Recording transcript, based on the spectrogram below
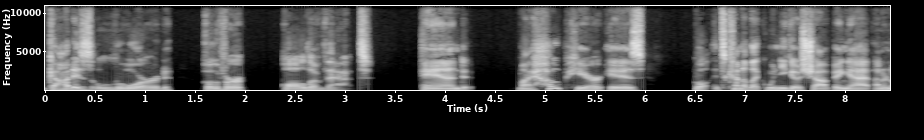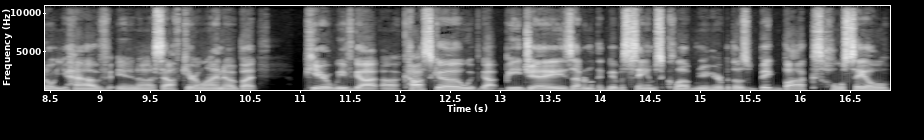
God is Lord over all of that. And my hope here is, well, it's kind of like when you go shopping at I don't know what you have in uh, South Carolina, but here we've got uh, Costco, we've got BJ's. I don't think we have a Sam's Club near here, but those big box wholesale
